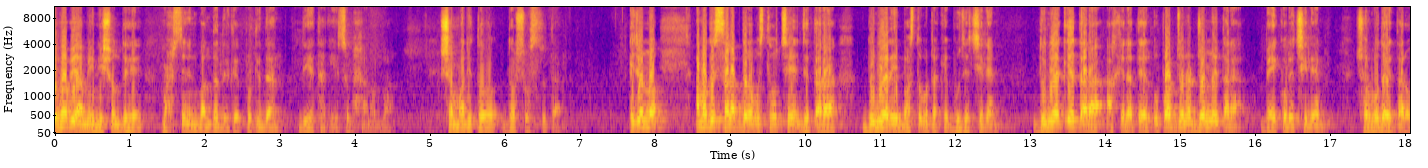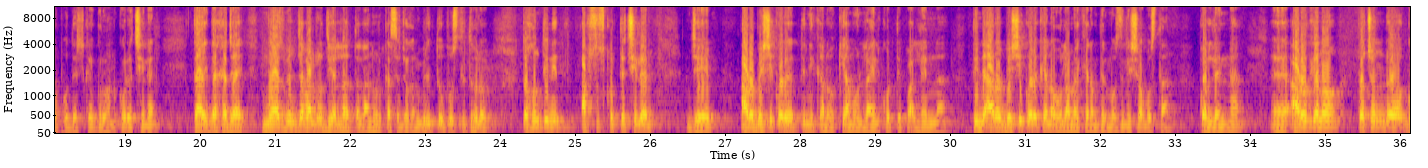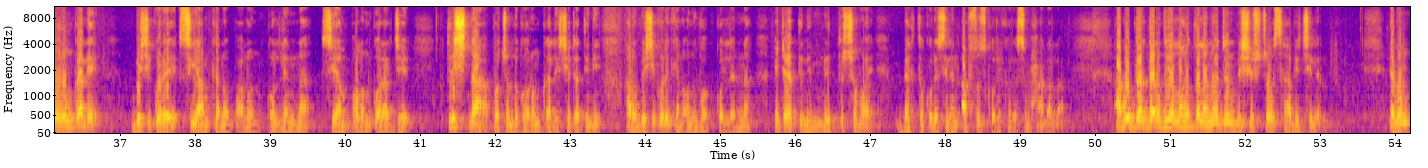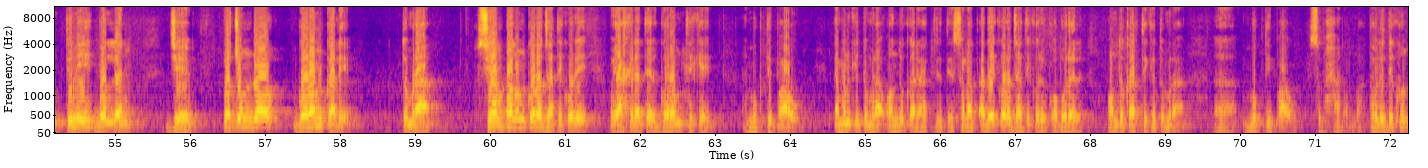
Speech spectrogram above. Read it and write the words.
এভাবে আমি নিঃসন্দেহে মহসিনিন বান্দাদেরকে প্রতিদান দিয়ে থাকি, সুবহানাল্লাহ। সম্মানিত দর্শক শ্রোতা এই জন্য আমাদের সালাবদের অবস্থা হচ্ছে যে তারা দুনিয়ার এই বাস্তবতাকে বুঝেছিলেন। দুনিয়াকে তারা আখেরাতের উপার্জনের জন্যই তারা ব্যয় করেছিলেন। সর্বদাই তারা উপদেশকে গ্রহণ করেছিলেন। তাই দেখা যায় মুয়াজবিন জবাল রজি আল্লাহ তাল্লাহুর কাছে যখন মৃত্যু উপস্থিত হলো, তখন তিনি আফসোস করতেছিলেন যে আরও বেশি করে তিনি কেন কিয়ামুল লাইল করতে পারলেন না? তিনি আরও বেশি করে কেন ওলামা কেরামদের মজলিসে অবস্থান করলেন না? আরও কেন প্রচণ্ড গরমকালে বেশি করে সিয়াম কেন পালন করলেন না? সিয়াম পালন করার যে তৃষ্ণা প্রচণ্ড গরমকালে সেটা তিনি আরও বেশি করে কেন অনুভব করলেন না? এটা তিনি মৃত্যুর সময় ব্যক্ত করেছিলেন, আফসোস করে করে সুবহান আল্লাহ আবুদ্দার দারদি আল্লাহ তালন একজন বিশিষ্ট সাহাবি ছিলেন এবং তিনি বললেন যে, প্রচণ্ড গরমকালে তোমরা সিয়াম পালন করো যাতে করে ওই আখেরাতের গরম থেকে মুক্তি পাও। এমনকি তোমরা অন্ধকার রাত্রিতে সলাৎ আদায় করো যাতে করে কবরের অন্ধকার থেকে তোমরা মুক্তি পাও সুবহান আল্লাহ তাহলে দেখুন,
